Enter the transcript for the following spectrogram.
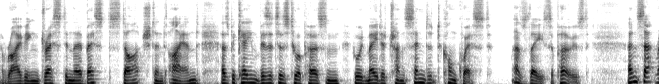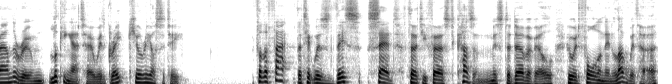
arriving dressed in their best starched and ironed, as became visitors to a person who had made a transcendent conquest as they supposed, and sat round the room looking at her with great curiosity. For the fact that it was this said thirty-first cousin, Mr. d'Urberville, who had fallen in love with her,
